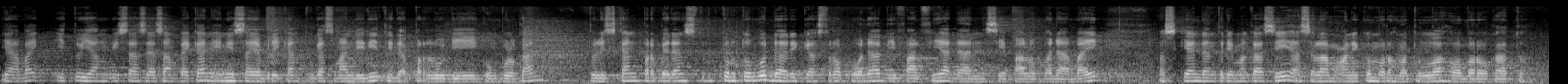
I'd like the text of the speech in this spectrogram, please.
Ya baik. Itu yang bisa saya sampaikan. Ini saya berikan tugas mandiri tidak perlu dikumpulkan. Tuliskan perbedaan struktur tubuh dari gastropoda, bivalvia dan cephalopoda baik. Sekian dan terima kasih. Assalamualaikum warahmatullahi wabarakatuh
